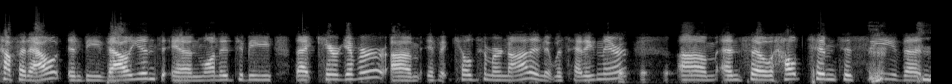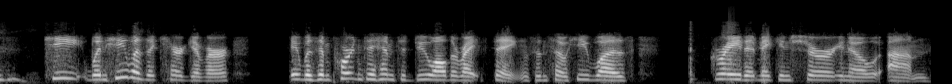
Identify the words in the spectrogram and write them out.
tough it out and be valiant and wanted to be that caregiver um, if it killed him or not, and it was heading there. Um, and so helped him to see that he, when he was a caregiver, it was important to him to do all the right things, and so he was great at making sure you know um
